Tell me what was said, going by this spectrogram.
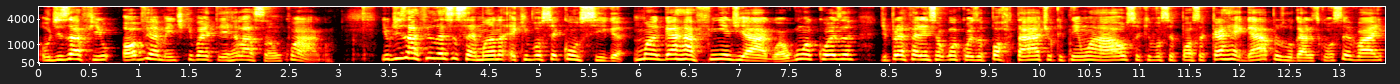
o desafio, obviamente, que vai ter relação com a água. E o desafio dessa semana é que você consiga uma garrafinha de água, alguma coisa, de preferência alguma coisa portátil que tenha uma alça que você possa carregar para os lugares que você vai,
